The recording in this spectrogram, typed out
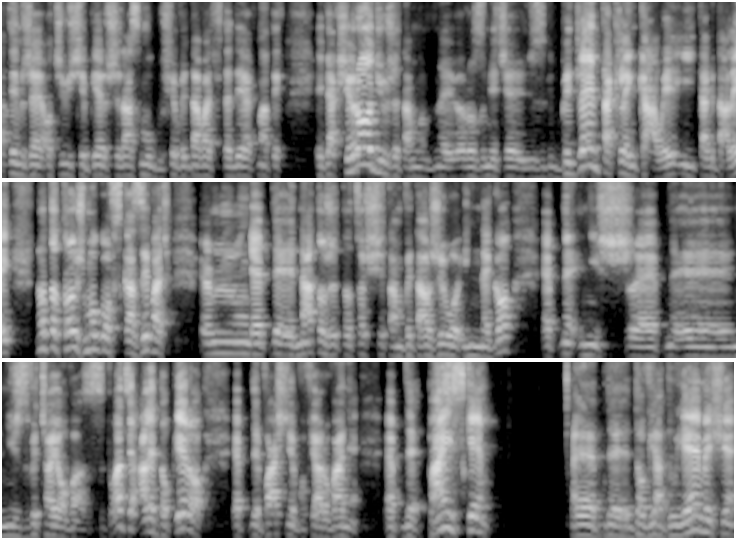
tym, że oczywiście pierwszy raz mógł się wydawać wtedy, jak na tych, jak się rodził, że tam rozumiecie, bydlęta klękały i tak dalej, no to to już mogło wskazywać na to, że to coś się tam wydarzyło innego niż, niż zwyczajowa sytuacja, ale dopiero właśnie w ofiarowanie pańskie dowiadujemy się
